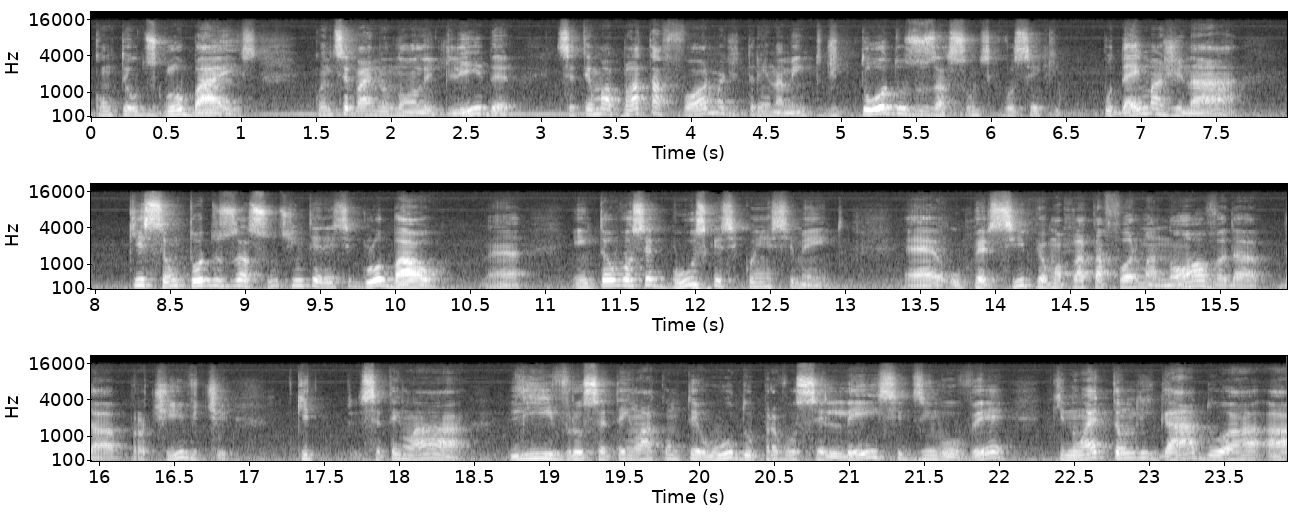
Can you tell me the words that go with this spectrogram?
conteúdos globais. Quando você vai no Knowledge Leader, você tem uma plataforma de treinamento de todos os assuntos que você puder imaginar, que são todos os assuntos de interesse global. Né? Então você busca esse conhecimento. É, o Percip é uma plataforma nova da, da Protivity, que você tem lá livros, você tem lá conteúdo para você ler e se desenvolver que não é tão ligado a, a,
